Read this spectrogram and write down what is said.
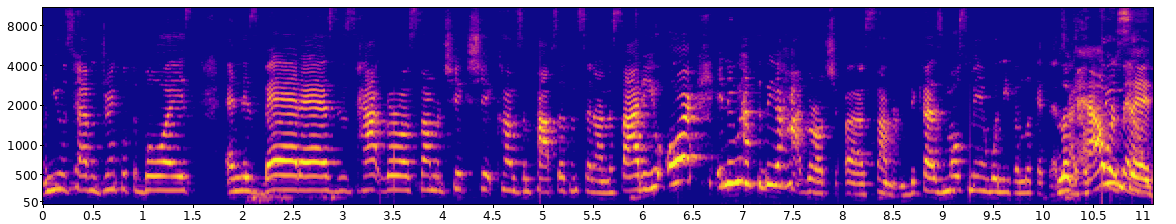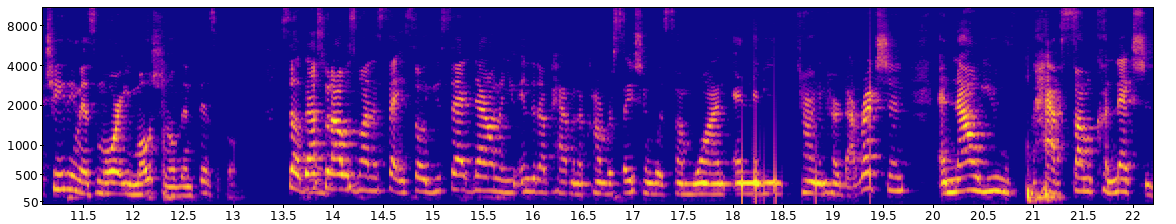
and you was having a drink with the boys and this badass, this hot girl summer chick shit comes and pops up and sit on the side of you? Or it didn't have to be a hot girl uh, summer because most men wouldn't even look at that. Look, Howard said cheating is more emotional than physical. So that's what I was going to say. So you sat down and you ended up having a conversation with someone, and then you turn in her direction, and now you have some connection.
